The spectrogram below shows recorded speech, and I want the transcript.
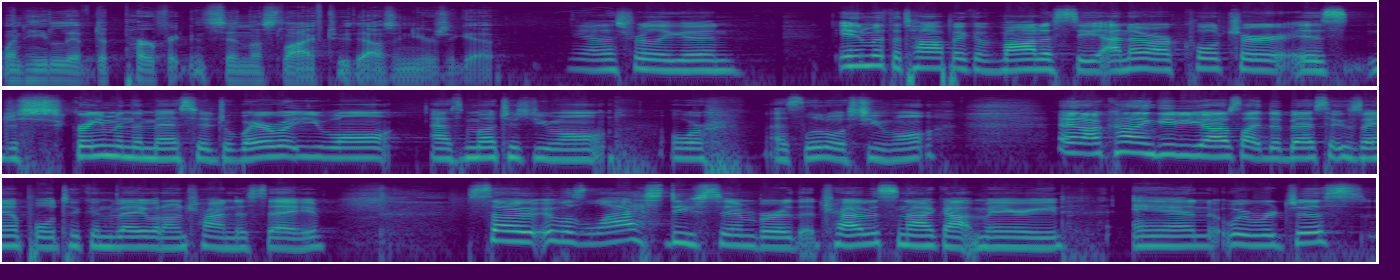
when He lived a perfect and sinless life 2,000 years ago. Yeah, that's really good. In with the topic of modesty, I know our culture is just screaming the message wear what you want, as much as you want, or as little as you want. And I'll kind of give you guys like the best example to convey what I'm trying to say. So it was last December that Travis and I got married, and we were just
